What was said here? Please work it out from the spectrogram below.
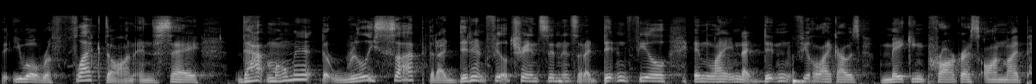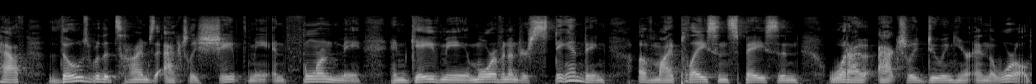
that you will reflect on and say, that moment that really sucked, that I didn't feel transcendence, that I didn't feel enlightened, I didn't feel like I was making progress on my path, those were the times that actually shaped me and formed me and gave me more of an understanding of my place and space and what I'm actually doing here in the world.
